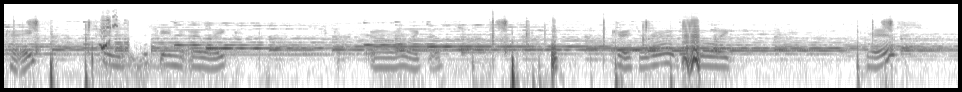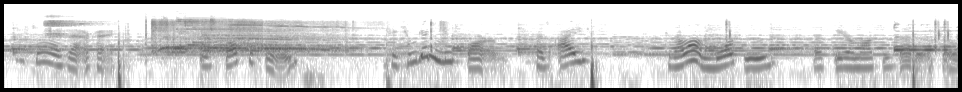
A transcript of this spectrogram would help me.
Okay. This, game I like. Um, I like this. Okay, so we're gonna go like this? Something like that, okay. Lots of food. Okay, can we get a new farm? Because I, because I want more food that feed our monsters better, so.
